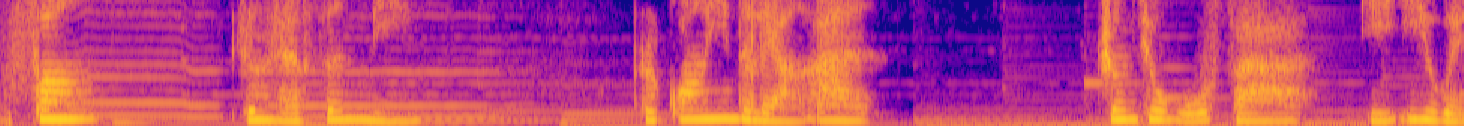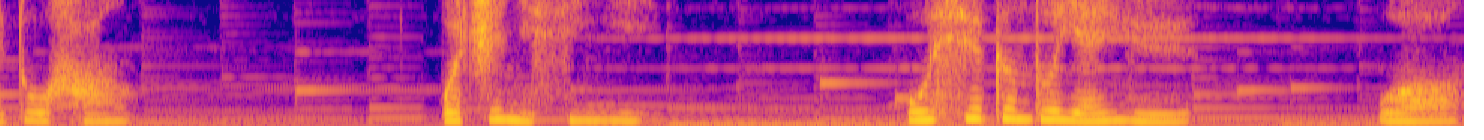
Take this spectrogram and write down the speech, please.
风仍然分明，而光阴的两岸，终究无法以一苇渡航。我知你心意，无需更多言语，我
